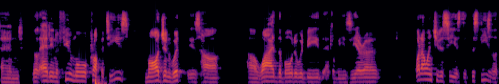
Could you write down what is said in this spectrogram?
And we'll add in a few more properties. Margin width is how, how wide the border would be. That'll be zero. What I want you to see is that this, these are the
